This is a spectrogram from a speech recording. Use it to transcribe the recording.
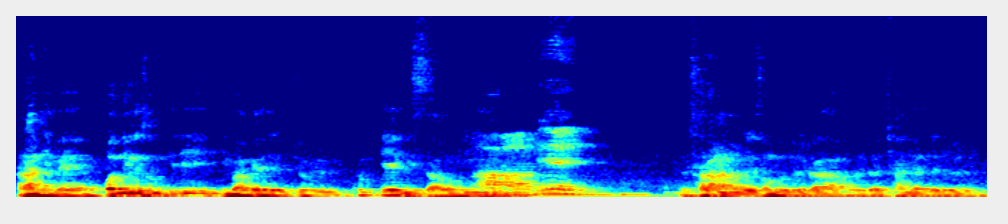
하나님의 번능의 손길이 임하게 될 줄 굳게 믿사오니 아멘. 사랑하는 우리 성도들과 우리 자녀들을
